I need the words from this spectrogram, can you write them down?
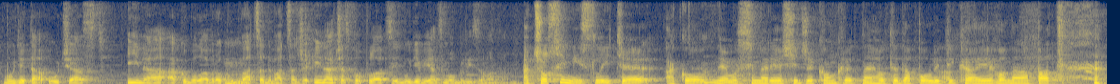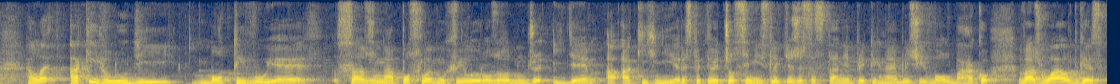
bude tá účasť iná, ako bola v roku mm. 2020, že iná časť populácie bude viac mobilizovaná. A čo si myslíte, ako nemusíme riešiť, že konkrétneho teda politika je jeho nápad, ale akých ľudí motivuje sa že na poslednú chvíľu rozhodnúť, že idem a akých nie? Respektíve, čo si myslíte, že sa stane pri tých najbližších voľbách? Ako váš wild guess,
